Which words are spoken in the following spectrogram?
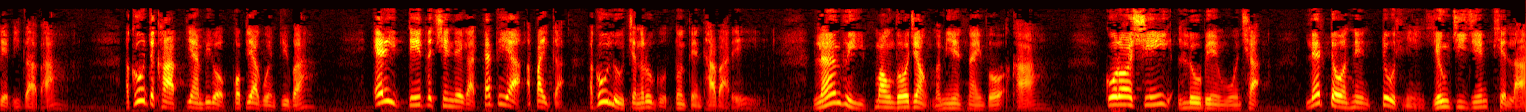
ခဲ့ပြီးသားပါအခုတခါပြန်ပြီးတော့ဖော်ပြခွင့်ပြုပါအဲ့ဒီတေးသချင်းတွေကတတိယအပိုက်ကအခုလိုကျွန်တော်တို့ကိုတွင်တင်ထားပါတယ်လမ်းသည်မှောင်သောကြောင့်မမြင်နိုင်သောအခါ ကိုတော်ရှင်အလိုပင်ဝန်ချလက်တော်နှင့်တို့လျင်ယုံကြည်ခြင်းဖြစ်လာ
